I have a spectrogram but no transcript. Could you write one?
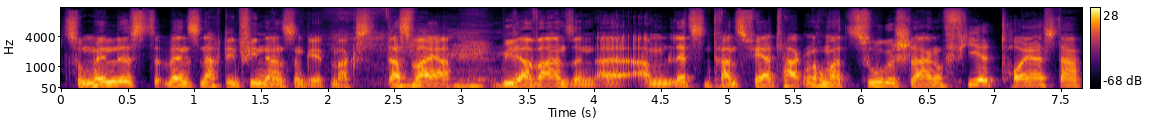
Zumindest, wenn es nach den Finanzen geht, Max. Das war ja wieder Wahnsinn. Äh, am letzten Transfertag nochmal zugeschlagen. Vier teuerster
